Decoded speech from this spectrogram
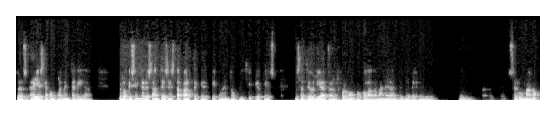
Entonces, hay esta complementariedad. Pero lo que es interesante es esta parte que, que comentó al principio, que es esta teoría transforma un poco la, manera de entender el, ser humano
